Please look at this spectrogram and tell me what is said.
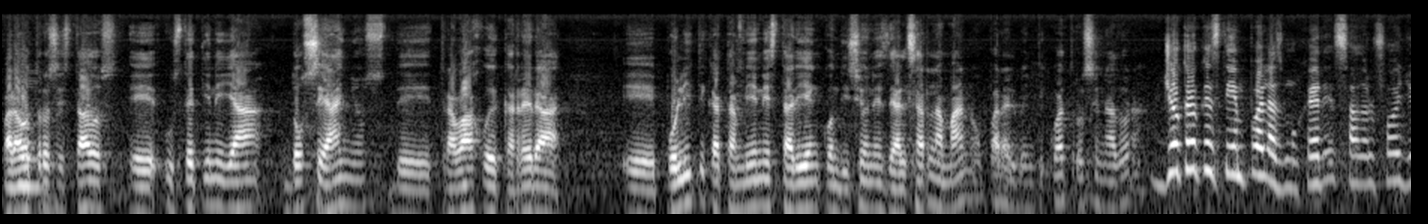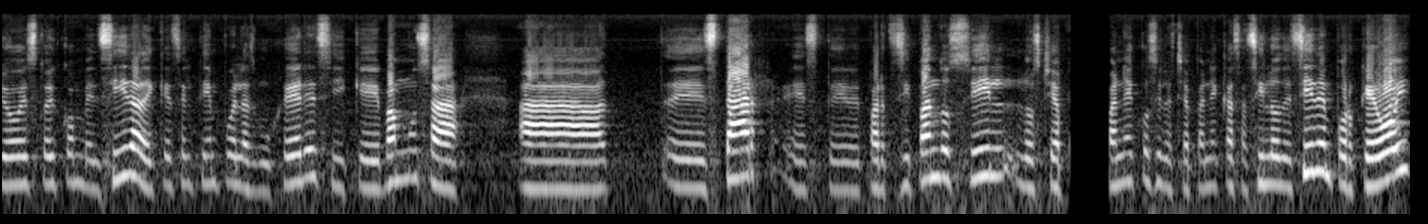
para otros estados. Eh, usted tiene ya 12 años de trabajo, de carrera eh, política, ¿también estaría en condiciones de alzar la mano para el 24, senadora? Yo creo que es tiempo de las mujeres, Adolfo. Yo estoy convencida de que es el tiempo de las mujeres y que vamos a eh, estar este, participando si los chiapanecos y las chiapanecas así lo deciden, porque hoy,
